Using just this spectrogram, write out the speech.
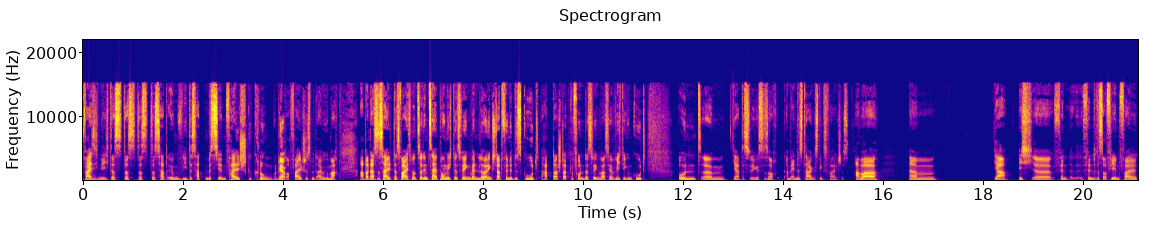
weiß ich nicht, das, das, das, das hat irgendwie, das hat ein bisschen falsch geklungen und Ja. hat auch Falsches mit einem gemacht. Aber das ist halt, das weiß man zu dem Zeitpunkt nicht. Deswegen, wenn Learning stattfindet, ist gut, hat da stattgefunden, deswegen war es ja wichtig und gut. Und ähm, ja, deswegen ist es auch am Ende des Tages nichts Falsches. Aber ähm, ja, ich äh, find, finde das auf jeden Fall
